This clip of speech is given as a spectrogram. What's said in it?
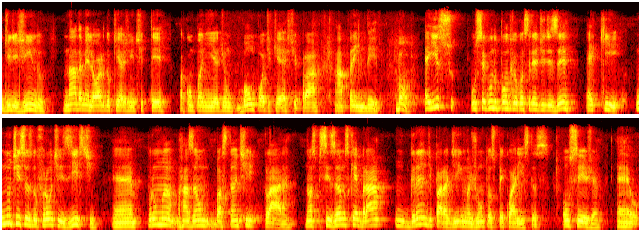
dirigindo. Nada melhor do que a gente ter a companhia de um bom podcast para aprender. Bom, é isso. O segundo ponto que eu gostaria de dizer é que o Notícias do Front existe é, por uma razão bastante clara. Nós precisamos quebrar um grande paradigma junto aos pecuaristas, ou seja, é, o,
